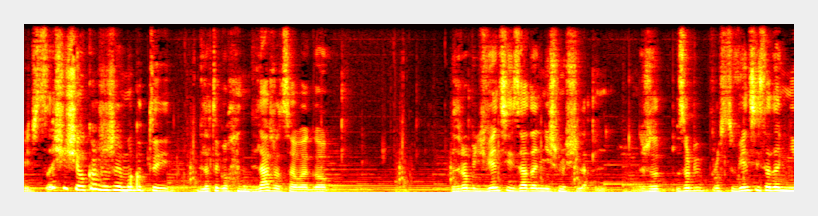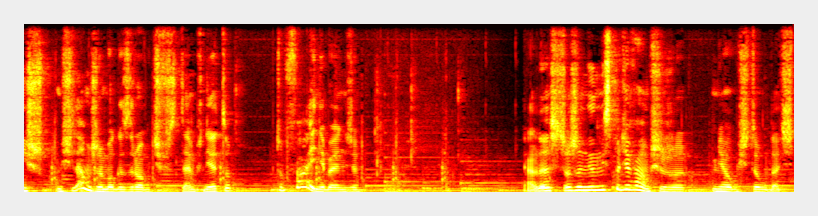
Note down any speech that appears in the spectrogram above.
Wiecie co, jeśli się okaże, że mogę tutaj dla tego handlarza całego zrobić więcej zadań niż myślałem, że zrobię po prostu więcej zadań niż myślałem, że mogę zrobić wstępnie, to, to fajnie będzie. Ale szczerze nie, nie spodziewałem się, że miałoby się to udać.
